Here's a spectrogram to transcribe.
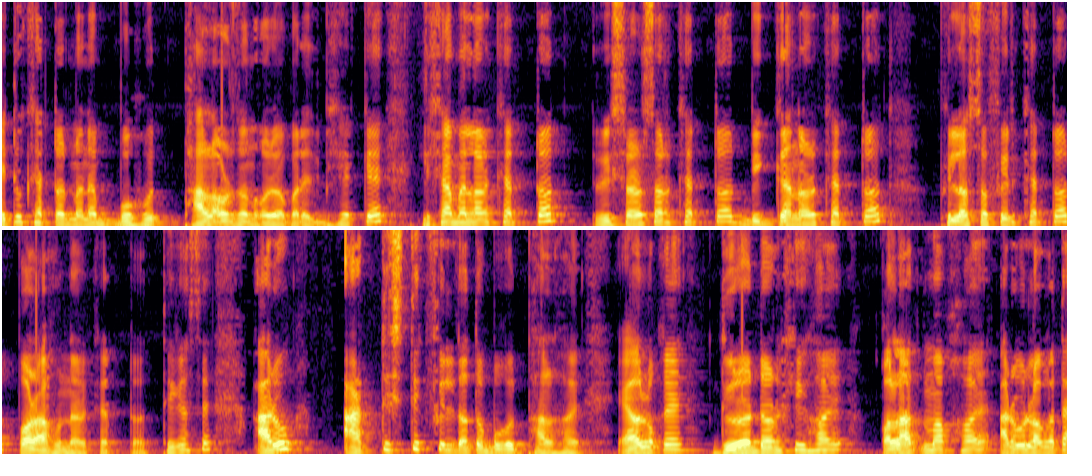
এইটো ক্ষেত্ৰত মানে বহুত ভাল অৰ্জন কৰিব পাৰে। বিশেষকৈ লিখা মেলাৰ ক্ষেত্ৰত ৰিচাৰ্চৰ ক্ষেত্ৰত বিজ্ঞানৰ ক্ষেত্ৰত ফিলচফিৰ ক্ষেত্ৰত পঢ়া শুনাৰ ক্ষেত্ৰত ঠিক আছে? আৰু আৰ্টিষ্টিক ফিল্ডতো বহুত ভাল হয়। এওঁলোকে দূৰদৰ্শী হয় কলাত্মক হয় আৰু লগতে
